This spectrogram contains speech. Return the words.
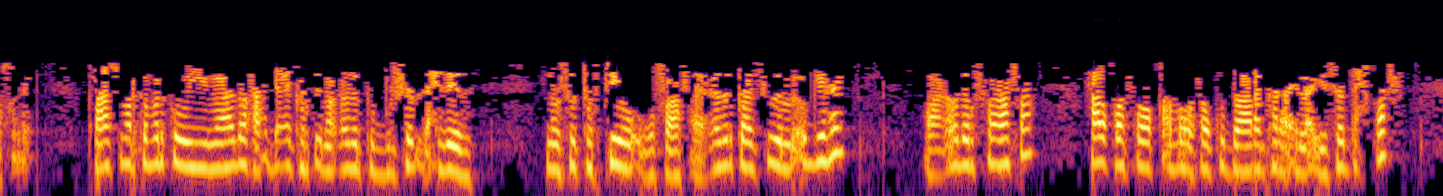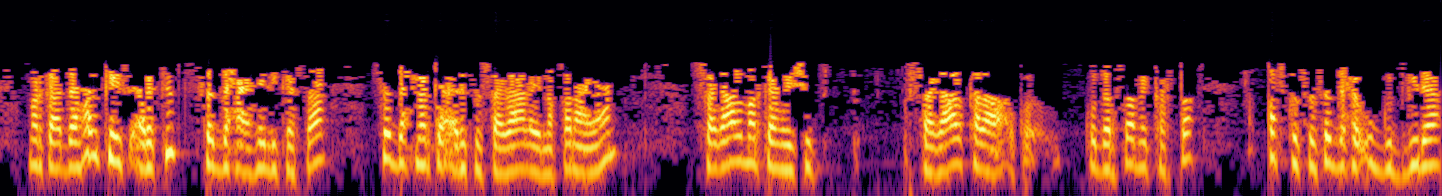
noqday. Taas marka marka uu yimaado waxaa dhici karta inuu cudurka bulshada dhexdeeda inuu si tartiiba ugu faafayo cudurkaas sida la ogyahay waa cudur faafa hal qof oo qabo wuxuu ku daaran karaa ilaa iyo saddex qof marka haddaa hal kays aragtid saddexaa heli kartaa. Saddex markaa aragtid sagaal ay noqonayaan. Sagaal markaa heshid sagaal kalaa ku darsami karto. Qof kasta saddexa u gudbinaa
